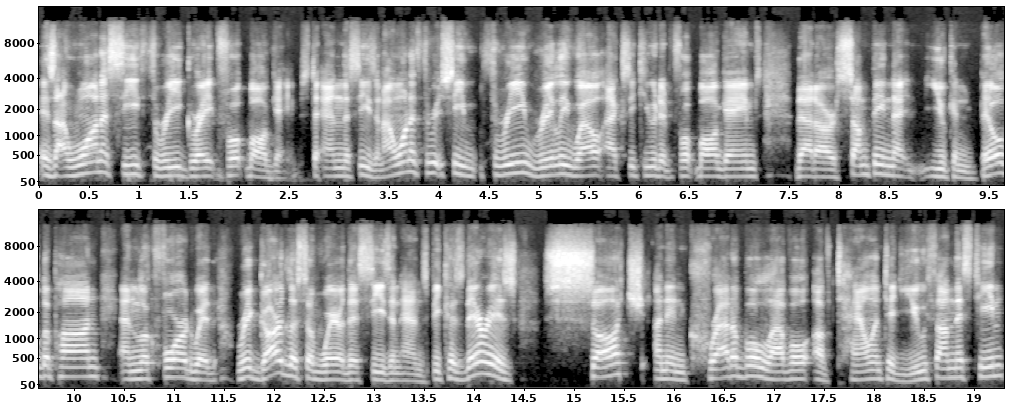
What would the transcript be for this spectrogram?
is I want to see three great football games to end the season. I want to th- see three really well executed football games that are something that you can build upon and look forward with, regardless of where this season ends, because there is such an incredible level of talented youth on this team.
